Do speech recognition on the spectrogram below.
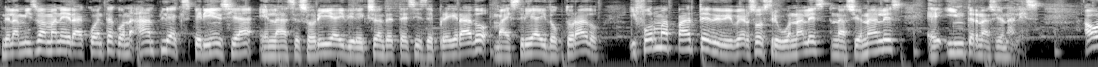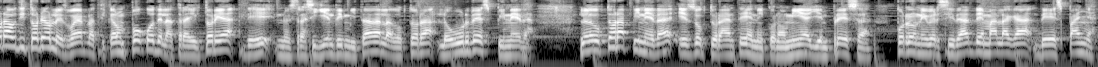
De la misma manera, cuenta con amplia experiencia en la asesoría y dirección de tesis de pregrado, maestría y doctorado, y forma parte de diversos tribunales nacionales e internacionales. Ahora, auditorio, les voy a platicar un poco de la trayectoria de nuestra siguiente invitada, la doctora Lourdes Pineda. La doctora Pineda es doctorante en Economía y Empresa por la Universidad de Málaga de España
